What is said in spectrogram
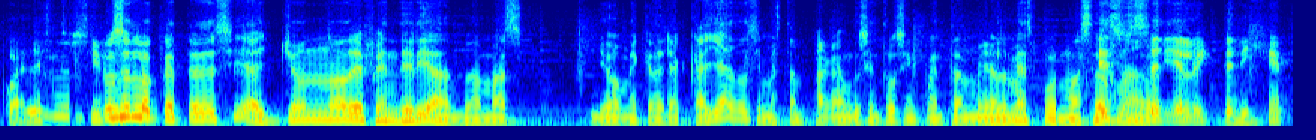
¿Cuál es tu Pues es lo que te decía, yo no defendería, nada más yo me quedaría callado si me están pagando 150 mil al mes por no hacer nada. Eso sería lo inteligente.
